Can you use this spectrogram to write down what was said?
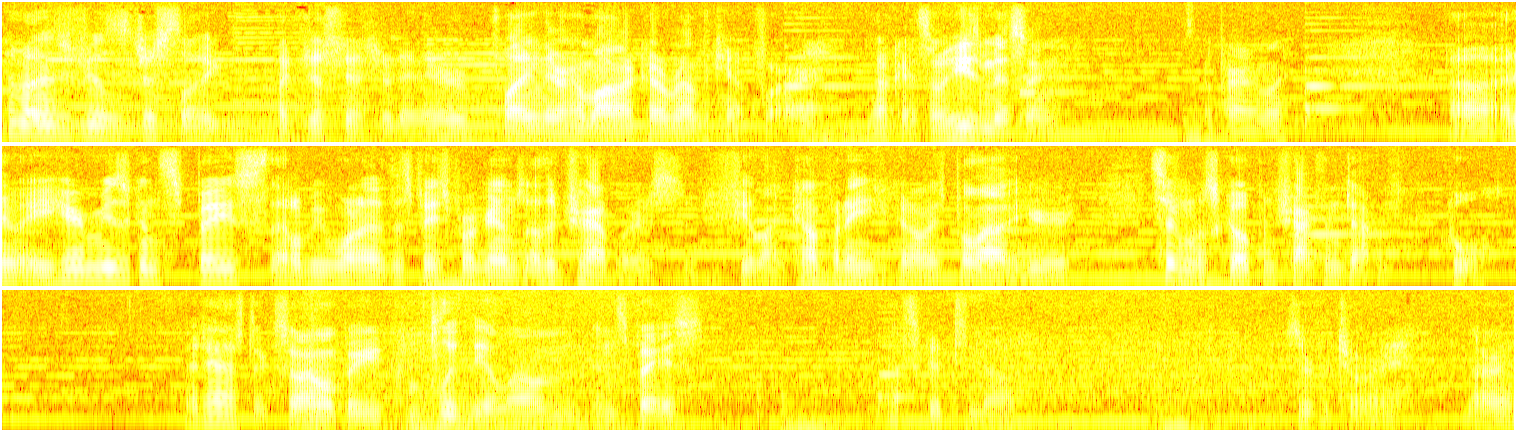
Sometimes it feels just like like just yesterday. They were playing their harmonica around the campfire. Okay, so he's missing, apparently. Uh, anyway, you hear music in space, that'll be one of the space program's other travelers. If you feel like company, you can always pull out your signal scope and track them down. Cool. Fantastic, so I won't be completely alone in space. That's good to know. Observatory. Alright.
